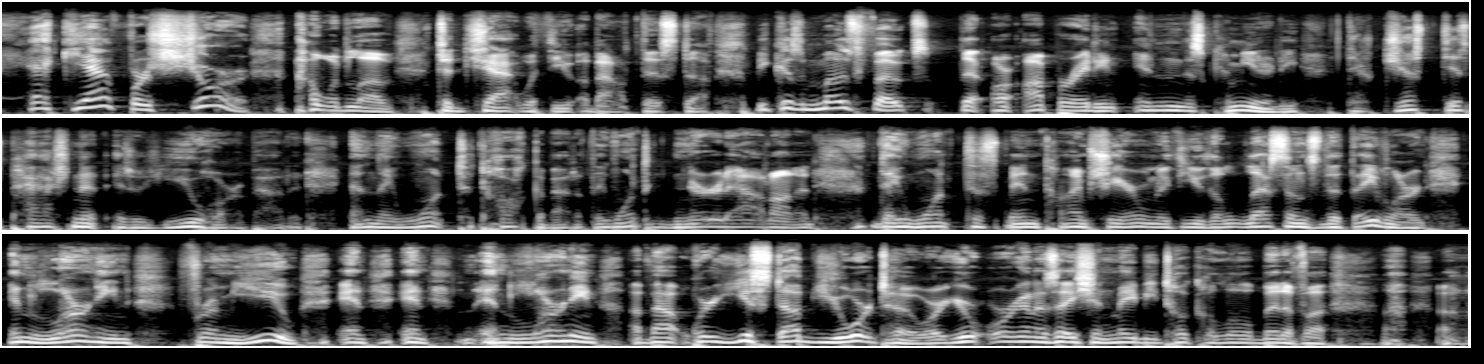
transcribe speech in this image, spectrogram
heck yeah, for sure. I would love to chat with you about this stuff. Because most folks that are operating in this community, they're just as passionate as you are about it. And they want to talk about it. They want to nerd out on it. They want to spend time sharing with you the lessons that they've learned and learning from you and, and, and learning about where you stubbed your toe or your organization maybe took a little bit of a, a, a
